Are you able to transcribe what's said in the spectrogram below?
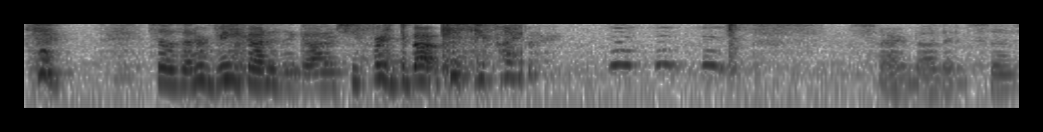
so is that her V card isn't gone if she freaked about kissing Piper? Sorry about it, sis.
